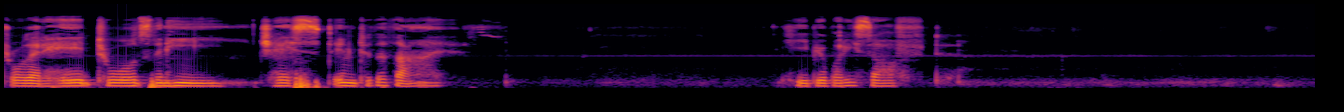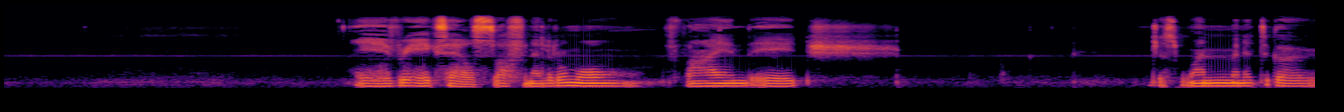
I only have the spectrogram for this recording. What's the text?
Draw that head towards the knee, chest into the thighs. Keep your body soft. Every exhale, soften a little more. Find the edge. Just one minute to go.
